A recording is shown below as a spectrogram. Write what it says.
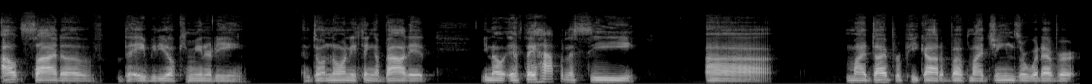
outside of the ABDL community and don't know anything about it, you know, if they happen to see uh, my diaper peek out above my jeans or whatever,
